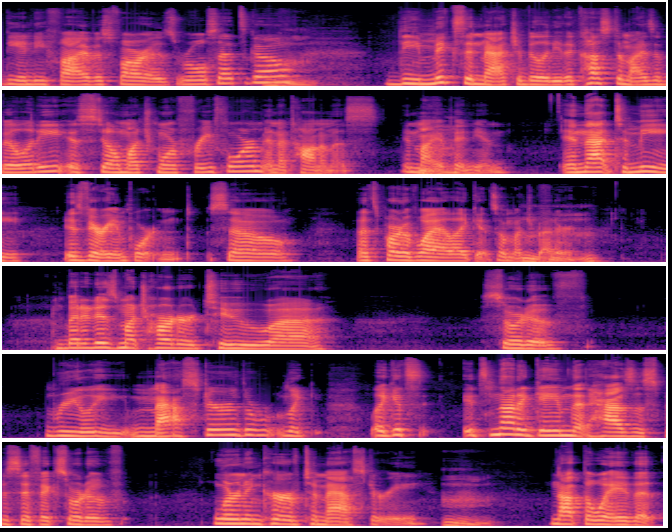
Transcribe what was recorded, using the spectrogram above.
D&D 5 as far as rule sets go, mm-hmm. the mix and match ability, the customizability is still much more freeform and autonomous, in my mm-hmm. opinion. And that to me is very important. So that's part of why I like it so much better. Mm-hmm. But it is much harder to uh, sort of really master the like like it's it's not a game that has a specific sort of learning curve to mastery. Not the way that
